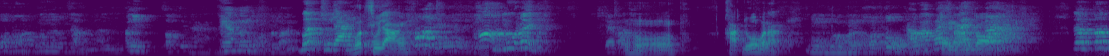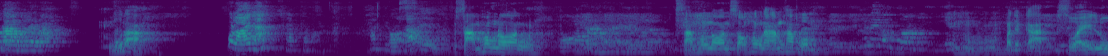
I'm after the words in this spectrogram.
บ่ฮอดมึงมันสั่งอันอันนี้สองจุดห้าแทนน้ำหอมด้วยเบิดชุยางเบิร์ดสุยางห้องห้องอยู่เลยน่ะแค่ว่าอื้อหือขักอยุ่ขนาด อืมมันคอตู้เอาว่าไปห้องน้ำก็ เริ่มต้นดาวเลยวะ ดูดา ก็หลายนะบอกเขาเองสามห้องนอนสองห้องน้ำสามห้องนอนสองห้องน้ำครับ ผมอื้อหือบรรยากาศสวยหรู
